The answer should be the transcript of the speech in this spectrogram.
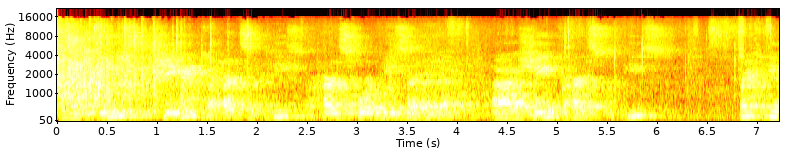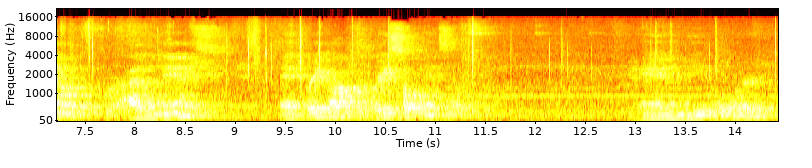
The nominees, Shane for Hearts of Peace, or Hearts for Peace, sorry about that. Uh, Shane for Hearts for Peace, Frank Young for Island Dance, and Greyhawk for Graceful Ancillary. And the award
